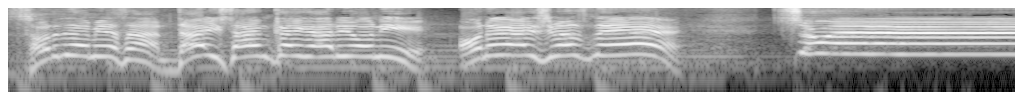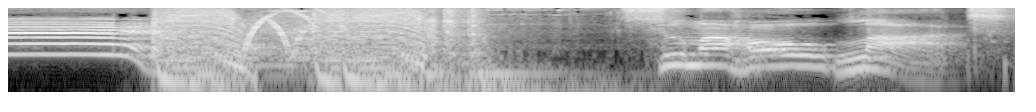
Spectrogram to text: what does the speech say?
それでは皆さん第3回があるようにお願いしますね。ちょえー Sumaho Locks.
